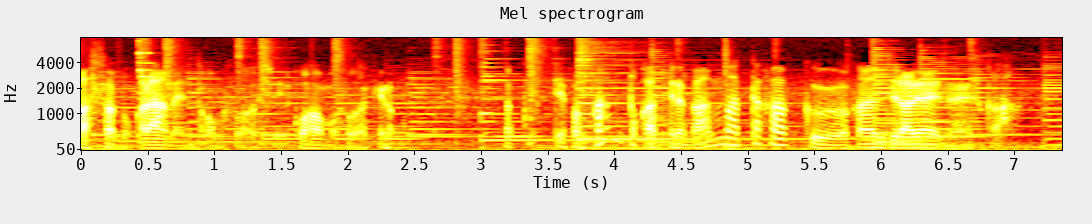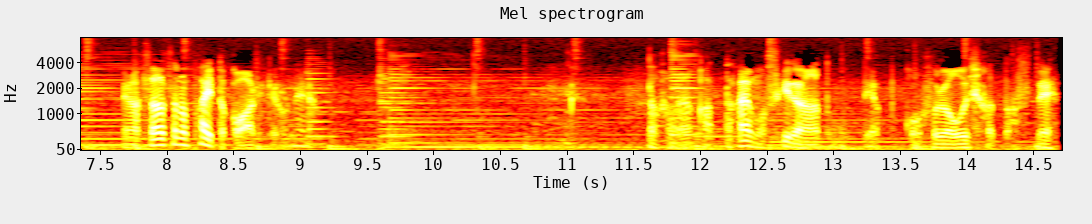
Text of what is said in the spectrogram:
パスタとかラーメンとかもそうだし、ご飯もそうだけど、なんかやっぱパンとかってなんかあんまあったかく感じられないじゃないですか。熱々のパイとかはあるけどね。だからなんかあったかいもの好きだなと思って、やっぱこう、それは美味しかったですね。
